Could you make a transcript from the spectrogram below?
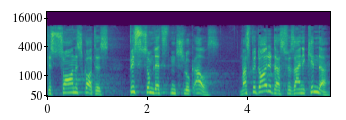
des Zornes Gottes bis zum letzten Schluck aus. Was bedeutet das für seine Kinder?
